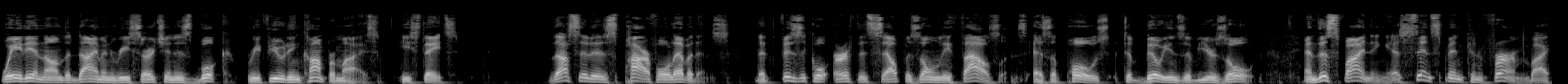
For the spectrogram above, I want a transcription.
weighed in on the diamond research in his book, Refuting Compromise. He states, Thus it is powerful evidence that physical Earth itself is only thousands as opposed to billions of years old. And this finding has since been confirmed by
